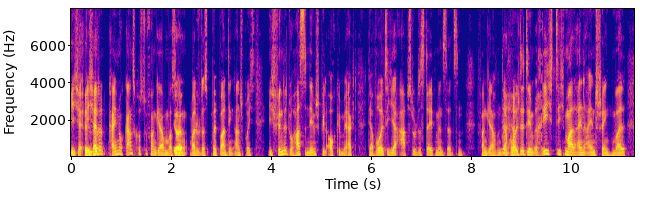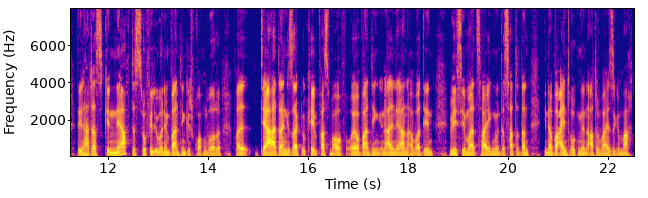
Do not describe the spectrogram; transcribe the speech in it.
Ich, ich, ich, hätte, kann ich noch ganz kurz zu Van Gerven was ja. sagen, weil du das mit Bunting ansprichst. Ich finde, du hast in dem Spiel auch gemerkt, der wollte hier absolute Statements setzen. Van Gerven, der ja. wollte dem richtig mal einen einschenken, weil den hat das genervt, dass so viel über den Bunting gesprochen wurde, weil der hat dann gesagt, okay, passt mal auf euer Bunting in allen Ehren, aber den will ich es hier mal zeigen und das hat er dann in einer beeindruckenden Art und Weise gemacht.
